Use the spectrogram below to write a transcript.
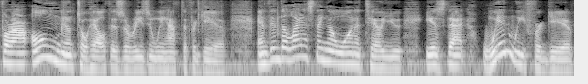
for our own mental health is the reason we have to forgive. And then the last thing I want to tell you is that when we forgive,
